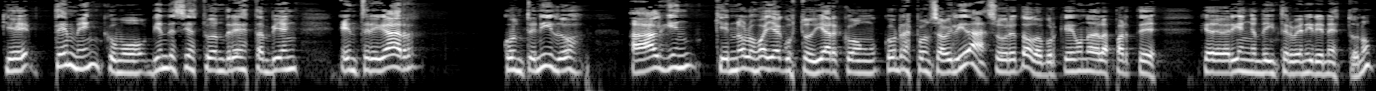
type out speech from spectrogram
que temen, como bien decías tú Andrés, también entregar contenidos a alguien que no los vaya a custodiar con, con responsabilidad, sobre todo, porque es una de las partes que deberían de intervenir en esto, ¿no?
